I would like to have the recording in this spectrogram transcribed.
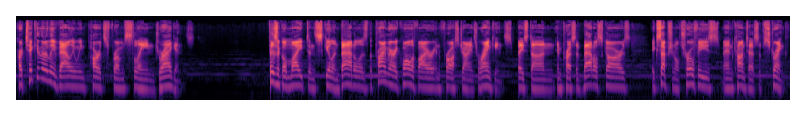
particularly valuing parts from slain dragons. Physical might and skill in battle is the primary qualifier in Frost Giants' rankings, based on impressive battle scars, exceptional trophies, and contests of strength.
